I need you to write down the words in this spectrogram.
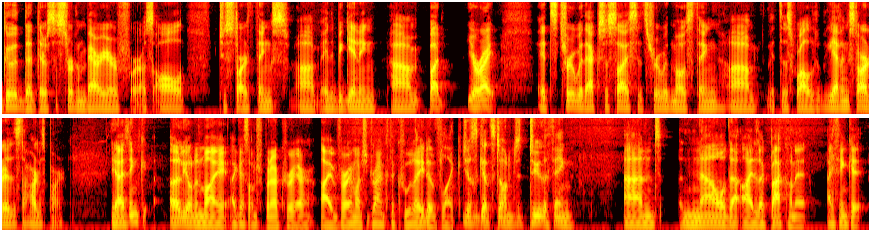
good that there's a certain barrier for us all to start things um, in the beginning. Um, but you're right it's true with exercise. It's true with most thing. Um, it's as well. Getting started is the hardest part. Yeah, I think early on in my, I guess, entrepreneur career, I very much drank the Kool Aid of like, just get started, just do the thing. And now that I look back on it, I think it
